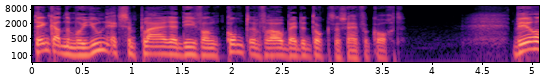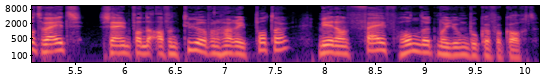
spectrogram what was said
Denk aan de miljoen exemplaren die van Komt een vrouw bij de dokter zijn verkocht. Wereldwijd zijn van de avonturen van Harry Potter... meer dan 500 miljoen boeken verkocht.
